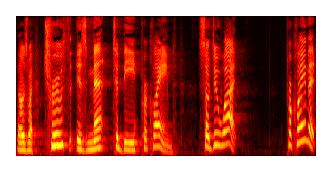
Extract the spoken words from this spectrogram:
That was what truth is meant to be proclaimed. So do what? Proclaim it.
